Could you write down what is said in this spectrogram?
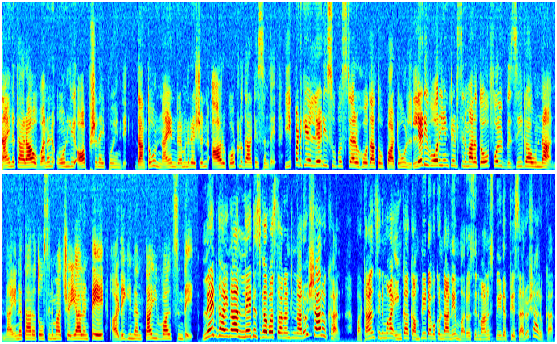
Nayanthara one and only option అయిపోయింది. దాంతో నయన్ రెమ్యునరేషన్ ఆరు కోట్లు దాటేసింది. ఇప్పటికే లేడీ సూపర్ స్టార్ హోదాతో పాటు లేడీ ఓరియంటెడ్ సినిమాలతో ఫుల్ బిజీగా ఉన్న నయనతారతో సినిమా చేయాలంటే అడిగినంత ఇవ్వాల్సిందే. లేట్గా అయినా లేటెస్ట్గా వస్తానంటున్నారు షారూఖ్ ఖాన్. పఠాన్ సినిమా ఇంకా కంప్లీట్ అవ్వకుండానే మరో సినిమాను స్పీడప్ చేశారు షారుఖ్ ఖాన్.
